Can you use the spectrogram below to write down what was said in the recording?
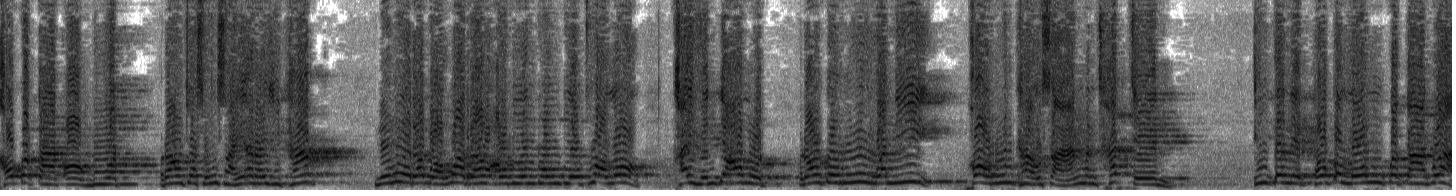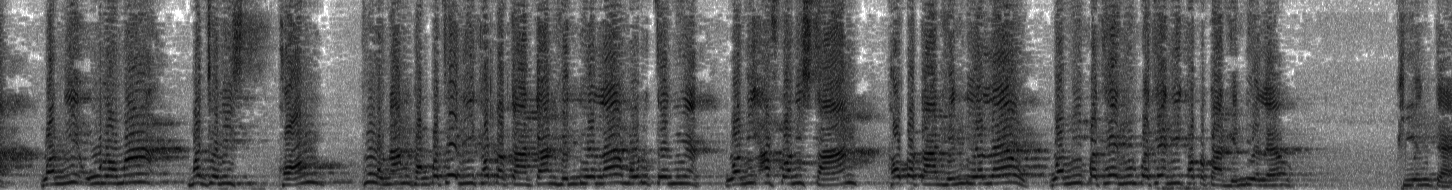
เขาประกาศออกบวชเราจะสงสัยอะไรอีกครับ ในเมื่อเราบอกว่าเราเอาเดือนดวงเดียวทั่วโลก ใครเห็นก็เอาหมด เราก็รู้วันนี้ข้อมูลข่าวสารมันชัดเจน อินเทอร์เน็ตเขาก็ลงประกาศว่า วันนี้อุลามะมัจลิสของผู้นำของประเทศนี้เขาประกาศการเห็นเดือนแล้วโมริเตเนียวันนี้อัฟกานิสถานเขาประกาศเห็นเดือนแล้ว วันนี้ประเทศนู้นประเทศนี้เขาประกาศเห็นเดือนแล้ว เพียงแต่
